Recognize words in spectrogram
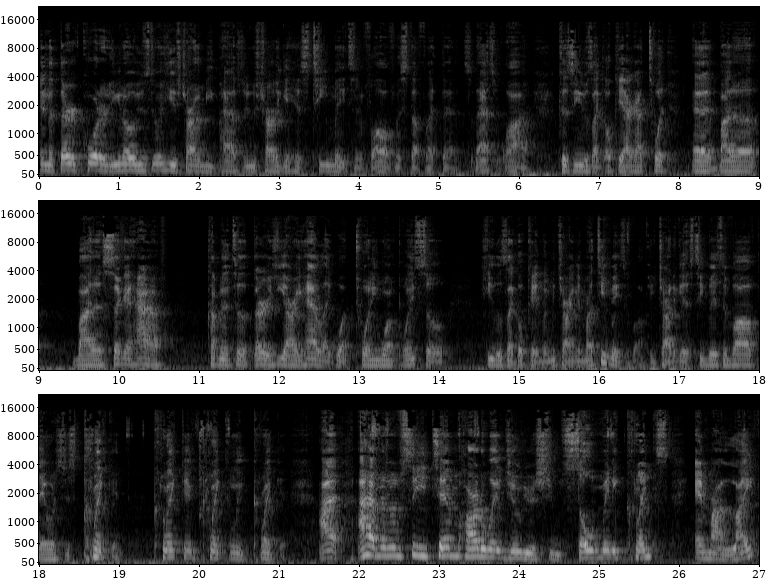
in the third quarter, you know, he was doing. He was trying to be passive. He was trying to get his teammates involved and stuff like that. So that's why. Because he was like, okay, I got twenty. And by the by the second half, coming into the third, he already had like what twenty one points. So he was like, okay, let me try and get my teammates involved. He tried to get his teammates involved. They was just clinking, clinking, clinking, clinking. I I have never seen Tim Hardaway Jr. shoot so many clinks in my life.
